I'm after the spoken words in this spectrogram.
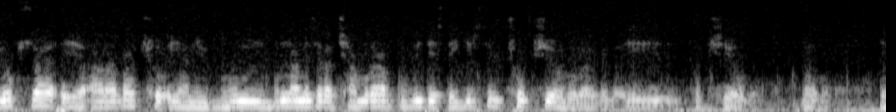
Yoksa e, araba çok yani bun, bununla mesela çamura bu viteste girsin çok şey olur arkadaşlar. E, çok şey olur. Ne olur? E,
